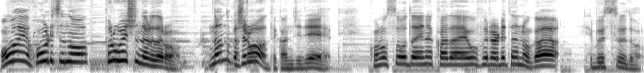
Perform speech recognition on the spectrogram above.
お前法律のプロフェッショナルだろ。何とかしろって感じでこの壮大な課題を振られたのがヘブスード。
